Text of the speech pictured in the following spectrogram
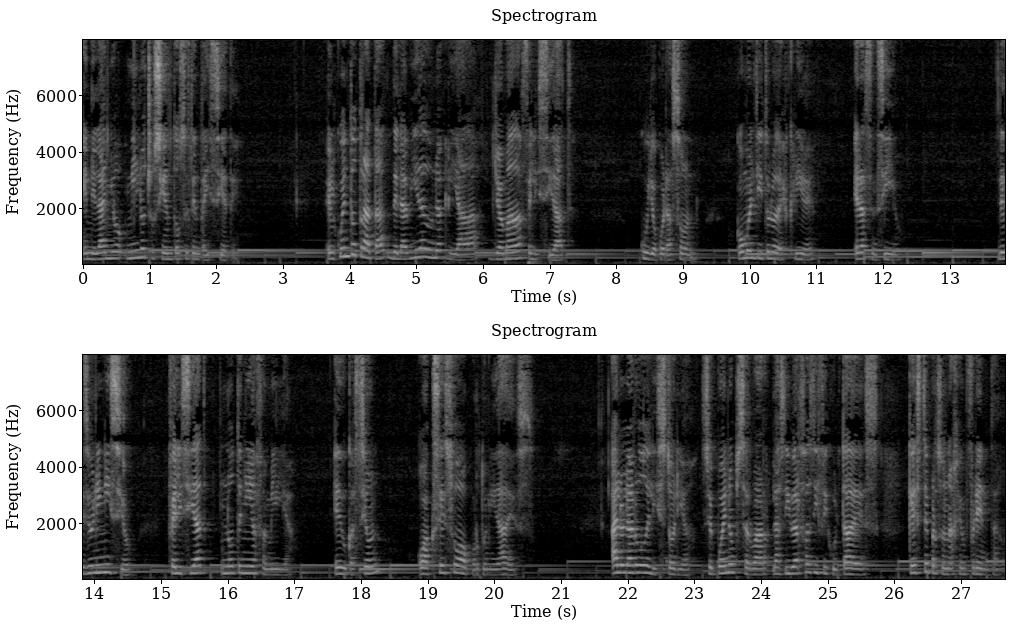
en el año 1877. El cuento trata de la vida de una criada llamada Felicidad, cuyo corazón, como el título describe, era sencillo. Desde un inicio, Felicidad no tenía familia, educación o acceso a oportunidades. A lo largo de la historia se pueden observar las diversas dificultades que este personaje enfrenta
